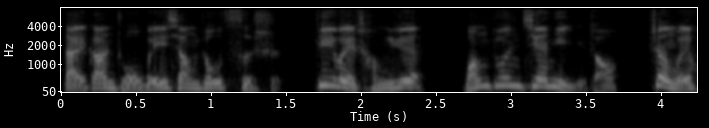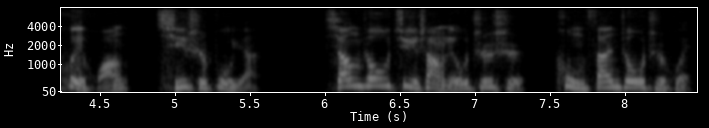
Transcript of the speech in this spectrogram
代甘卓为襄州刺史。帝谓成曰：“王敦奸逆已昭，朕为惠皇，其事不远。襄州据上流之事，控三州之会，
